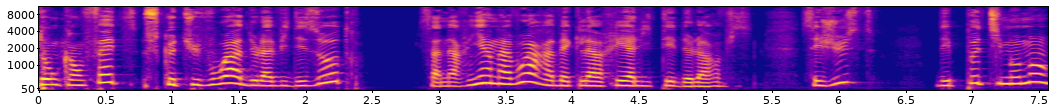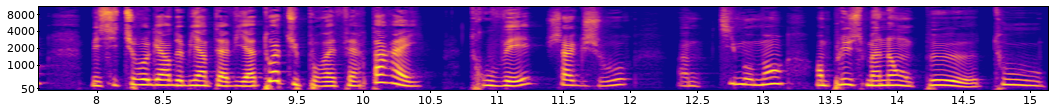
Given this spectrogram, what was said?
Donc en fait, ce que tu vois de la vie des autres, ça n'a rien à voir avec la réalité de leur vie. C'est juste des petits moments. Mais si tu regardes bien ta vie à toi, tu pourrais faire pareil. Trouver chaque jour un petit moment. En plus, maintenant, on peut tout,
